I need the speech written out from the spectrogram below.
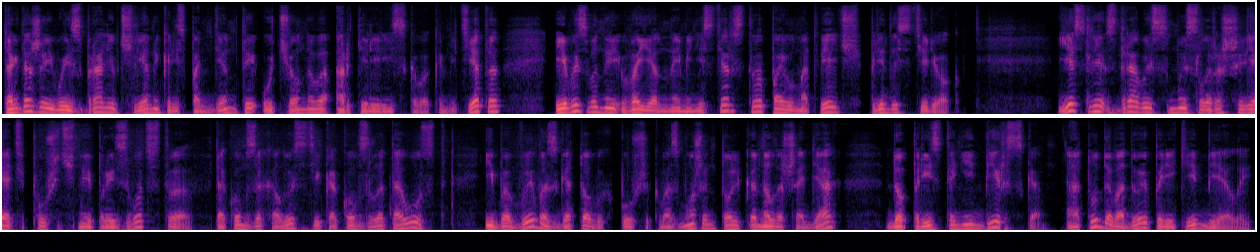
Тогда же его избрали в члены-корреспонденты ученого артиллерийского комитета, и вызванный в военное министерство Павел Матвеевич предостерег. Если здравый смысл расширять пушечное производство в таком захолустье, каков Златоуст, ибо вывоз готовых пушек возможен только на лошадях до пристани Бирска, а оттуда водой по реке Белой.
